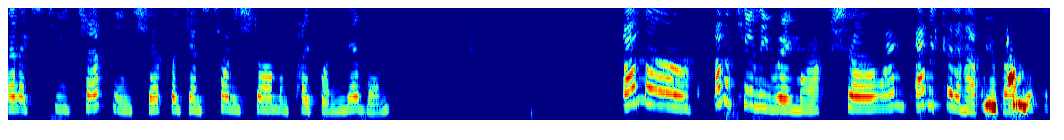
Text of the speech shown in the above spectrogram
NXT Championship against Toni Storm and Piper Niven. I'm a I'm a Kay Lee Ray mark, so I'm I was kind of happy about this.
